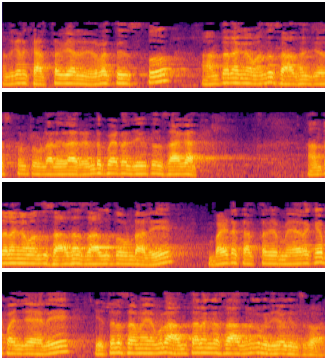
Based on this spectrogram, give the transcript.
అందుకని కర్తవ్యాన్ని నిర్వర్తిస్తూ అంతరంగం అందు సాధన చేసుకుంటూ ఉండాలి. ఇలా రెండు పేటల జీవితం సాగాలి. అంతరంగం అందు సాధన సాగుతూ ఉండాలి. బయట కర్తవ్యం మేరకే పనిచేయాలి. ఇతర సమయంలో అంతరంగ సాధనకు వినియోగించుకోవాలి.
